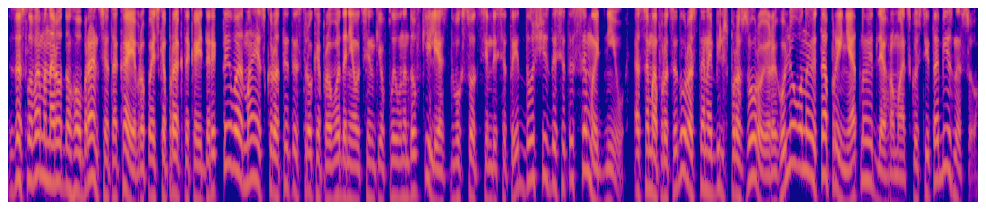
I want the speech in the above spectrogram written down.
За словами народного обранця, така європейська практика і директива має скоротити строки проведення оцінки впливу на довкілля з 270 до 67 днів, а сама процедура стане більш прозорою, регульованою та прийнятною для громадськості та бізнесу.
